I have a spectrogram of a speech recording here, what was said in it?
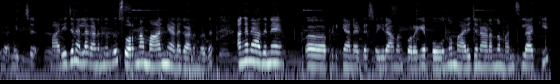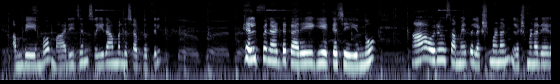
ഭ്രമിച്ച് മാരീജനല്ല കാണുന്നത് സ്വർണ മാനെയാണ് കാണുന്നത്. അങ്ങനെ അതിനെ പിടിക്കാനായിട്ട് ശ്രീരാമൻ പുറകെ പോകുന്നു. മാരീജനാണെന്ന് മനസ്സിലാക്കി അമ്പെയ്യുമ്പോൾ മാരീജൻ ശ്രീരാമന്റെ ശബ്ദത്തിൽ ഹെൽപ്പിനായിട്ട് കരയുകയൊക്കെ ചെയ്യുന്നു. ആ ഒരു സമയത്ത് ലക്ഷ്മണൻ ലക്ഷ്മണരേഖ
